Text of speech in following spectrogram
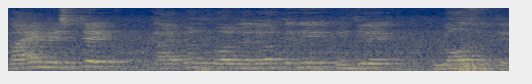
बाय मिस्टेक काय पण फॉल झाल्यावर त्यांनी म्हणजे लॉस होते.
